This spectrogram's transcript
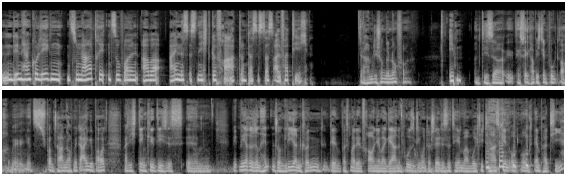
den Herrn Kollegen zu nahe treten zu wollen, aber eines ist nicht gefragt und das ist das Alpha-Tierchen. Da haben die schon genug von. Eben. Und dieser, deswegen habe ich den Punkt auch äh, jetzt spontan noch mit eingebaut, weil ich denke, dieses ähm, mit mehreren Händen jonglieren können, den, was man den Frauen ja mal gerne positiv unterstellt, ist das Thema Multitasking und, und Empathie.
